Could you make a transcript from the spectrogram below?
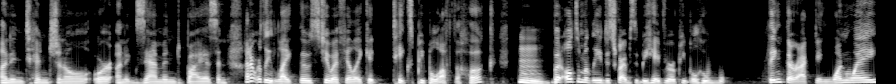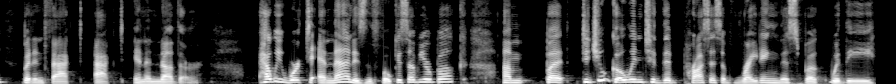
unintentional or unexamined bias. And I don't really like those two. I feel like it takes people off the hook. Hmm. But ultimately, it describes the behavior of people who think they're acting one way, but in fact act in another. How we work to end that is the focus of your book. Um, but did you go into the process of writing this book with the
